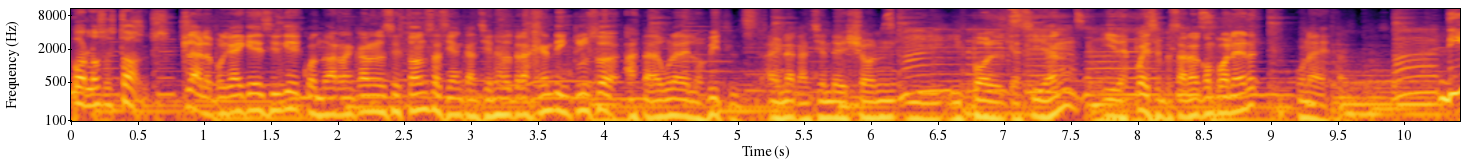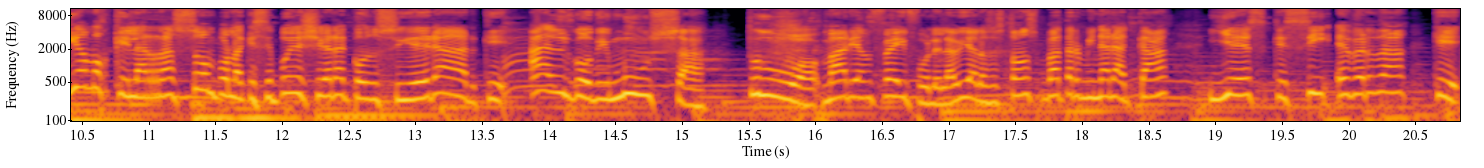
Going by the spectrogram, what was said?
por los Stones. Claro, porque hay que decir que cuando arrancaron los Stones hacían canciones de otra gente, incluso hasta alguna de los Beatles. Hay una canción de John y, y Paul que hacían, y después empezaron a componer una de estas. Digamos que la razón por la que se puede llegar a considerar que algo de musa tuvo Marian Faithfull en la vida de los Stones va a terminar acá y es que sí, es verdad que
